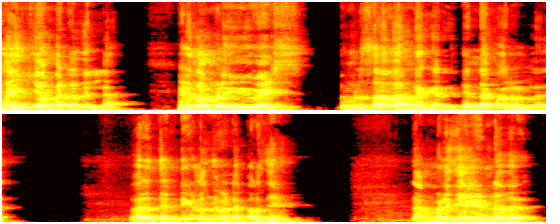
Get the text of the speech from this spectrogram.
സഹിക്കാൻ പറ്റത്തില്ല. പക്ഷെ നമ്മൾ വ്യൂവേഴ്സ് നമ്മൾ സാധാരണക്കാർ എന്നെ പോലുള്ള വേറെ തെണ്ടികളെന്ന് വേണേ പറഞ്ഞു. നമ്മൾ ചെയ്യേണ്ടത്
